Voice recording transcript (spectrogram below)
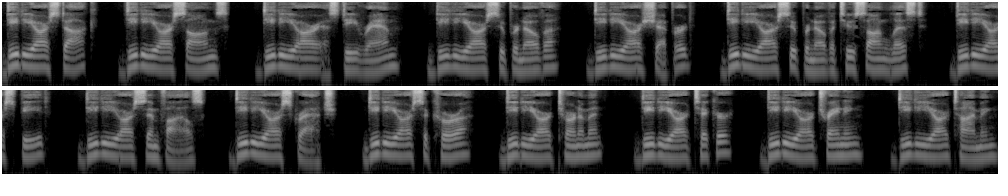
DDR Stock, DDR Songs, DDR SD RAM, DDR Supernova, DDR Shepherd, DDR Supernova 2 Song List, DDR Speed, DDR Simfiles, DDR Scratch, DDR Sakura, DDR Tournament, DDR Ticker, DDR Training, DDR Timing,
